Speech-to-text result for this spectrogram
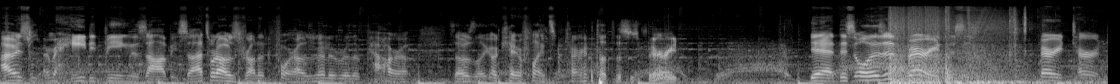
I always I hated being the zombie, so that's what I was running for. I was running for the power up. So I was like, okay, we're playing some turn. I thought this was buried. Yeah, this well, this is buried. This is buried turned.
